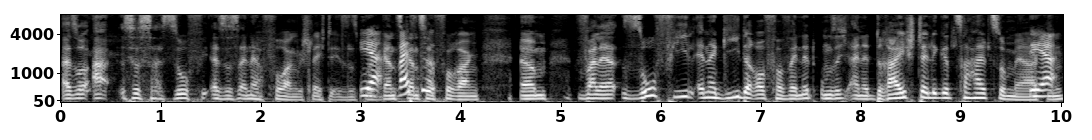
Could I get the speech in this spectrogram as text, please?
also ah, es ist halt so viel, es ist eine hervorragende schlechte Eselsbrücke, Ja, ganz, ganz du- hervorragend, ähm, weil er so viel Energie darauf verwendet, um sich eine dreistellige Zahl zu merken Ja.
